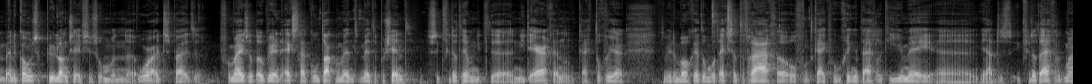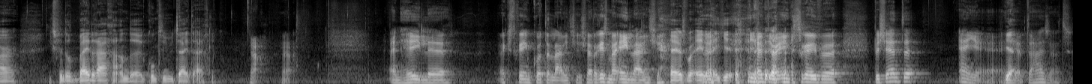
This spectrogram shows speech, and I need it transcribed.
en dan komen ze puur langs eventjes om een eh, oor uit te spuiten. Voor mij is dat ook weer een extra contactmoment met de patiënt. Dus ik vind dat helemaal niet, eh, niet erg. En dan krijg ik toch weer, weer de mogelijkheid om wat extra te vragen of om te kijken hoe ging het eigenlijk hiermee. Eh, ja, dus ik vind dat eigenlijk maar, ik vind dat bijdragen aan de continuïteit eigenlijk. Ja, ja. En hele extreem korte lijntjes. Ja, er is maar één lijntje. Er is maar één eindje. je hebt jouw ingeschreven patiënten en je, Ja. je hebt de huisarts.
